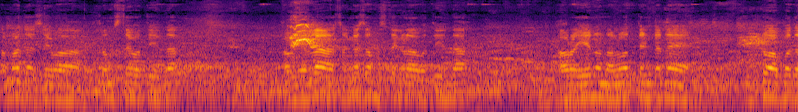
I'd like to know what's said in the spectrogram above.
ಸಮಾಜ ಸೇವಾ ಸಂಸ್ಥೆ ವತಿಯಿಂದ ಅವರೆಲ್ಲ ಸಂಘ ಸಂಸ್ಥೆಗಳ ವತಿಯಿಂದ ಅವರ ಏನು ನಲವತ್ತೆಂಟನೇ ಹುಟ್ಟುಹಬ್ಬದ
